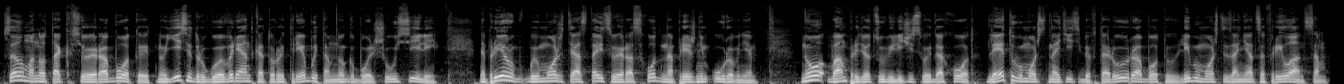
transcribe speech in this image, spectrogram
В целом оно так все и работает, но есть и другой вариант, который требует намного больше усилий. Например, вы можете оставить свои расходы на прежнем уровне, но вам придется увеличить свой доход. Для этого вы можете найти себе вторую работу, либо можете заняться фрилансом.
